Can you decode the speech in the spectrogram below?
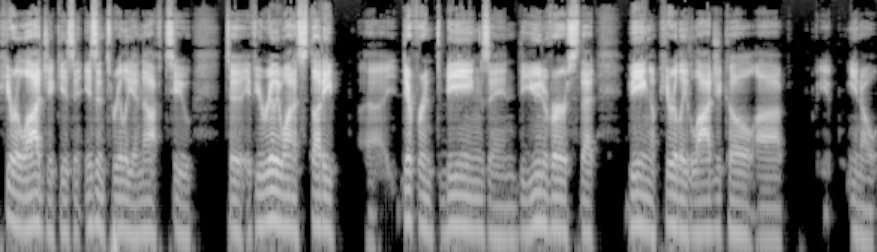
pure logic isn't isn't really enough to to if you really want to study uh, different beings and the universe that being a purely logical, uh, you know,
